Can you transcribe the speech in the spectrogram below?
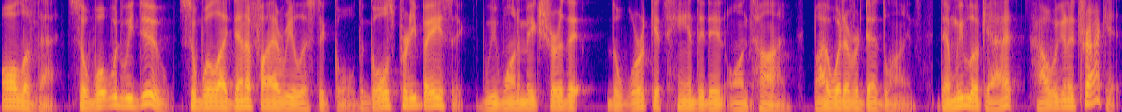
all of that. So, what would we do? So, we'll identify a realistic goal. The goal is pretty basic. We want to make sure that the work gets handed in on time by whatever deadlines. Then we look at how are we're going to track it.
